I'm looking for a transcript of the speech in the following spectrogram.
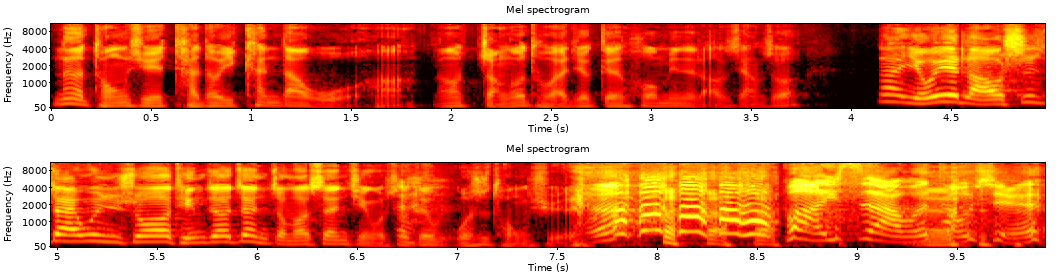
那个同学抬头一看到我哈，然后转过头来就跟后面的老师讲说：“那有位老师在问说停车证怎么申请？”我说：“ 对，我是同学。”不好意思啊，我是同学。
